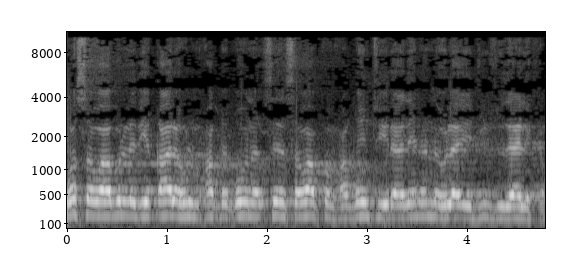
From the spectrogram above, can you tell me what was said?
wالsawaabu اladii qaalahu اlmuxaqiquuna sida sawaabka muxaqiqiintu yidhaahdeen annahu laa yajuuzu dalika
